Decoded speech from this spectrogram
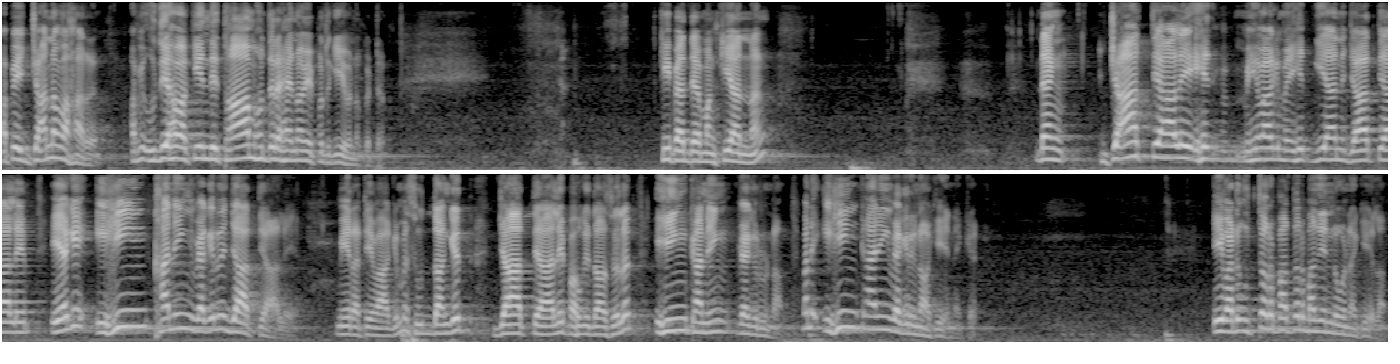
අපේ ජනවහර අපි උදහාවකින්ද තාම හොඳර හැනව එපත කියවනකොට. කීපැද්ද මං කියන්නම්. දැන් ජාත්‍යාලය මෙහවාගේ මෙහෙත් ගියන්න ජාත්‍යාලය එයගේ ඉහින් කනින් වැගෙන ජාත්‍යාලය. මේ රටේවාගේම සුද්දන්ගෙත් ජාත්‍යාලය පහුග දවසල ඉහින් කනින් වැගරුණා. මට ඉහින් කනින් වැගරෙනවා කියන එක. ඒවට උත්තර පත්තර බඳින්න ඕන කියලා.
